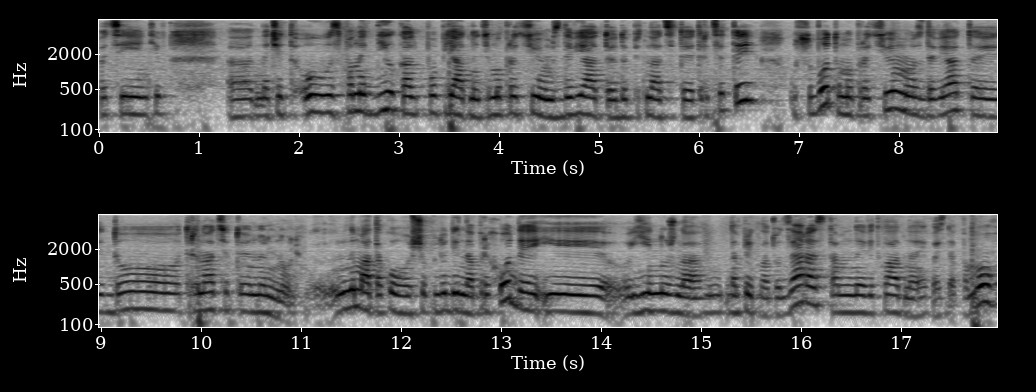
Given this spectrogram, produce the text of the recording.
пацієнтів. Значить, з понеділка по п'ятницю ми працюємо з 9 до 15.30. У суботу ми працюємо з 9 до 13.00. Нема такого, щоб людина приходить і їй нужна, наприклад, от зараз там невідкладна якась допомога.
